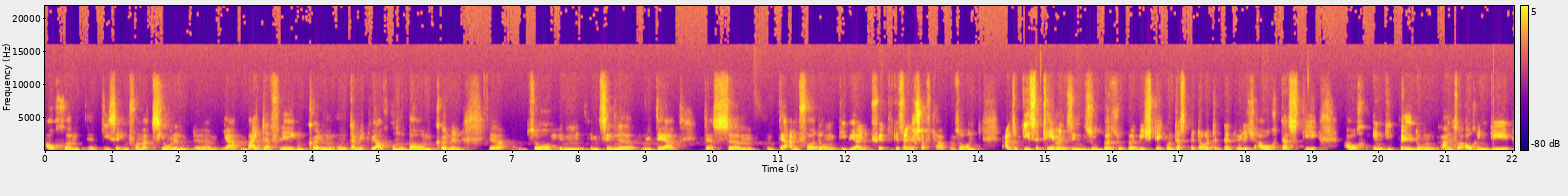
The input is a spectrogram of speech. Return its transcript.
auch ähm, diese Informationen äh, ja, weiterpflegen können und damit wir auch umbauen können, ja, so im, im Sinne der des, ähm, der Anforderungen, die wir für die Gesellschaft haben. So, und also diese Themen sind super, super wichtig. Und das bedeutet natürlich auch, dass die auch in die Bildung, also auch in die,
